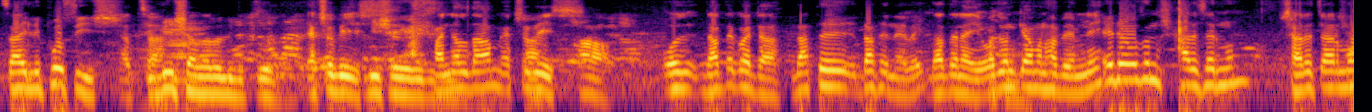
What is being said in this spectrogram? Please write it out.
চাইলে পঁচিশ আচ্ছা। বিশ হাজার হলে বিক্রি হবে। একশো বিশ। বিশ হয়ে গেছে। ফাইনাল দাম একশো বিশ। হ্যাঁ। ও দাঁতে কয়টা? দাঁতে দাঁতে নেই ভাই। দাঁতে নাই। ওজন কেমন হবে এমনি? এটা ওজন সাড়ে চার মন। সাড়ে চার মন?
